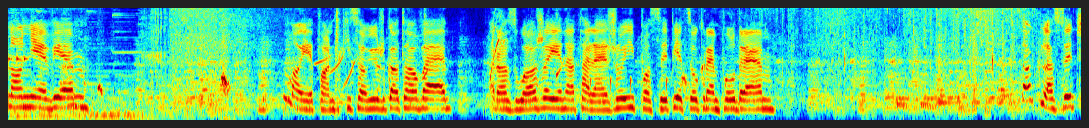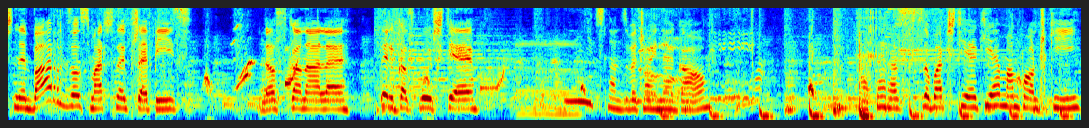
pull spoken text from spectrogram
No nie wiem. Moje pączki są już gotowe. Rozłożę je na talerzu i posypię cukrem pudrem. To klasyczny, bardzo smaczny przepis. Doskonale. Tylko spójrzcie. Nic nadzwyczajnego. A teraz zobaczcie, jakie ja mam pączki.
